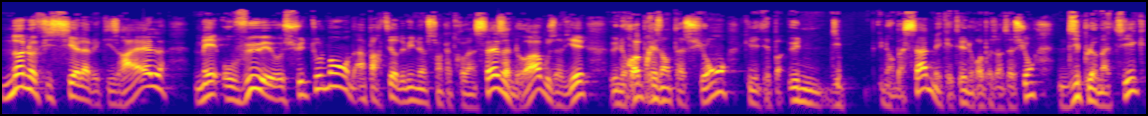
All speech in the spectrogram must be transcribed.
non officielle avec Israël, mais au vu et au su de tout le monde. À partir de 1996, à Doha, vous aviez une représentation qui n'était pas une, une ambassade, mais qui était une représentation diplomatique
